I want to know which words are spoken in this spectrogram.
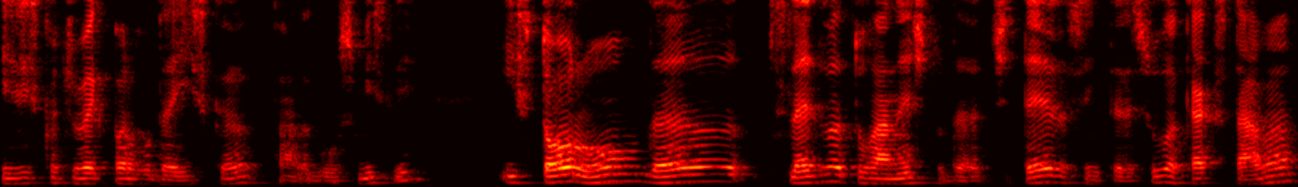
Изисква човек първо да иска това да го осмисли и второ да следва това нещо, да чете, да се интересува как става.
